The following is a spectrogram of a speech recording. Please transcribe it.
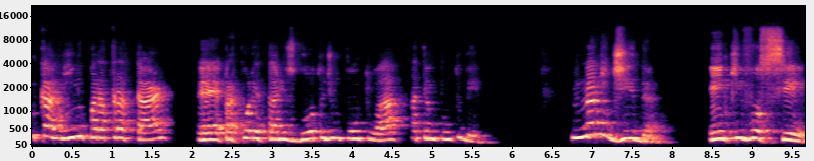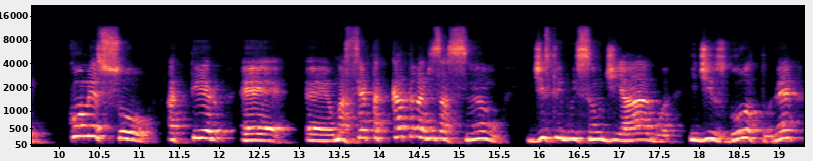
um caminho para tratar, é, para coletar esgoto de um ponto A até um ponto B. Na medida em que você começou a ter é, é, uma certa capilarização, distribuição de água e de esgoto, né?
